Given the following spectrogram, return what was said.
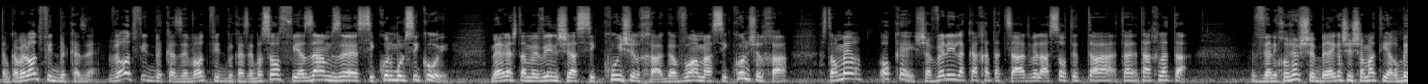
אתה מקבל עוד פידבק כזה, ועוד פידבק כזה, ועוד פידבק כזה. בסוף יזם זה סיכון מול סיכוי. ברגע שאתה מבין שהסיכוי שלך גבוה מהסיכון שלך, אז אתה אומר, אוקיי, שווה לי לקחת את הצעד ולעשות את, ה, את, ה- את ההחלטה. ואני חושב שברגע ששמעתי הרבה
